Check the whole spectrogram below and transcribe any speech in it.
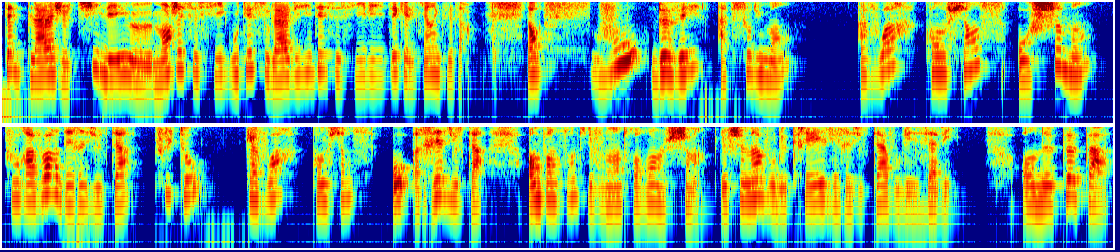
telle plage, chiller, manger ceci, goûter cela, visiter ceci, visiter quelqu'un, etc. Donc, vous devez absolument avoir confiance au chemin pour avoir des résultats plutôt qu'avoir confiance aux résultats en pensant qu'ils vous montreront le chemin. Le chemin, vous le créez, les résultats, vous les avez. On ne peut pas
